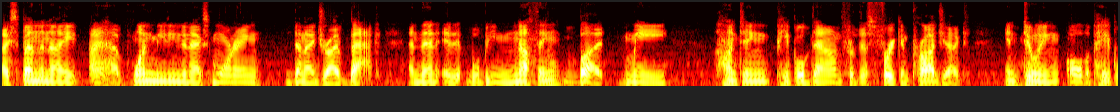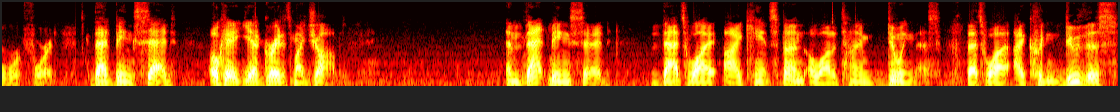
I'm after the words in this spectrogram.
I spend the night. I have one meeting the next morning. Then i drive back. And then it will be nothing but me hunting people down for this freaking project and doing all the paperwork for it. That being said, okay, yeah, great, it's my job. And that being said, that's why I can't spend a lot of time doing this. That's why I couldn't do this,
